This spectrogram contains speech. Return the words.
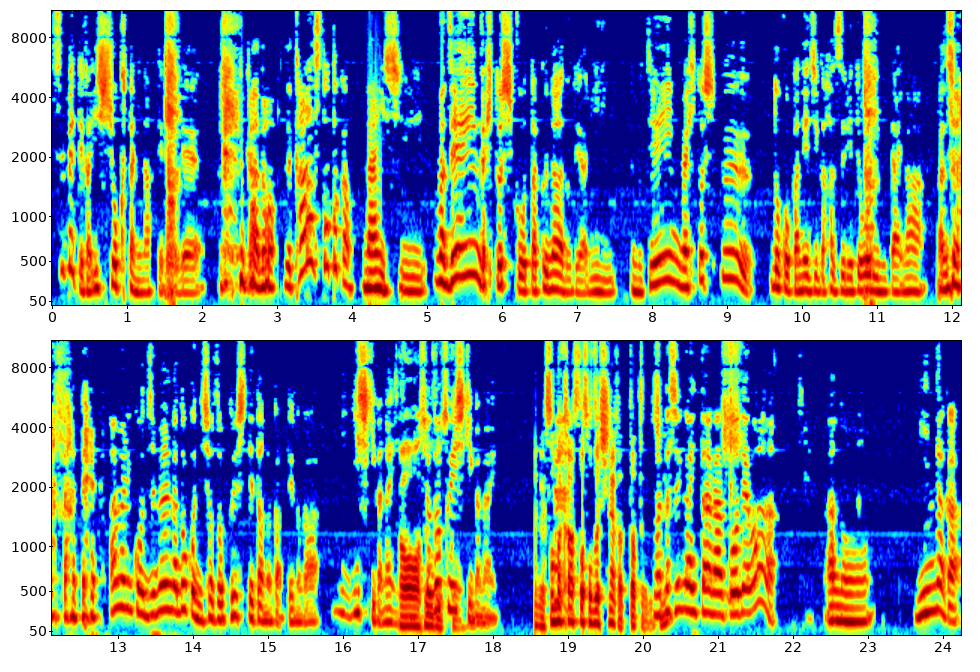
すべてが一緒くたになってるので、なんかあの、カーストとかないし、まあ全員が等しくオタクナードであり、全員が等しくどこかネジが外れておりみたいな感じだったんで、あんまりこう自分がどこに所属してたのかっていうのが、意識がない。所属意識がない。そんなカースト存在しなかったってことですね。私がいた学校では、あの、みんなが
